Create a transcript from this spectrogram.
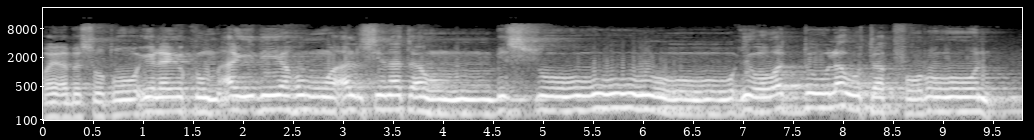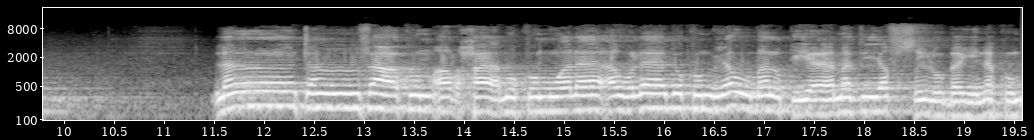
ويبسطوا إليكم أيديهم وألسنتهم بالسوء وودوا لو تكفرون لن تنفعكم أرحامكم ولا أولادكم يوم القيامة يفصل بينكم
